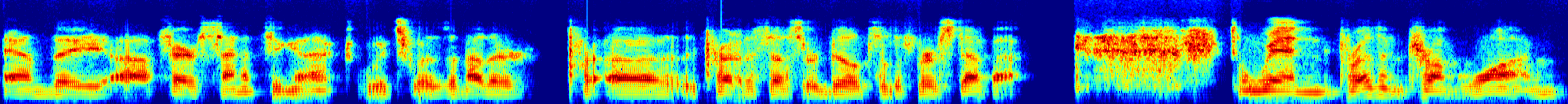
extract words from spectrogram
and the uh, fair sentencing act which was another uh, predecessor bill to the first step act. When president trump won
